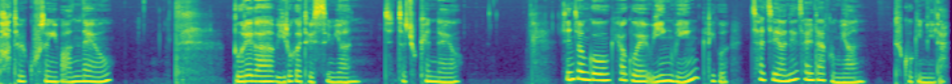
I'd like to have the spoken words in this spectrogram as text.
다들 고생이 많네요. 노래가 위로가 됐으면 진짜 좋겠네요. 신청곡 혁오의 윙윙 그리고 차지연의 살다 보면 두 곡입니다.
